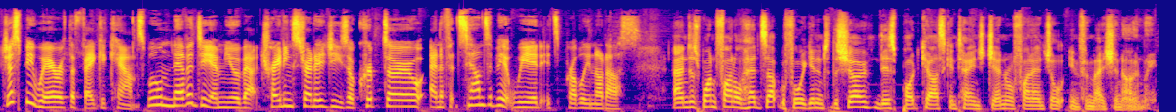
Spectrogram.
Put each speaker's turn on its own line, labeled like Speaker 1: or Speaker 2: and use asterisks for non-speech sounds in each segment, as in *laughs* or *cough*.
Speaker 1: Just beware of the fake accounts. We'll never DM you about trading strategies or crypto, and if it sounds a bit weird, it's probably not us.
Speaker 2: And just one final heads up before we get into the show this podcast contains general financial information only.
